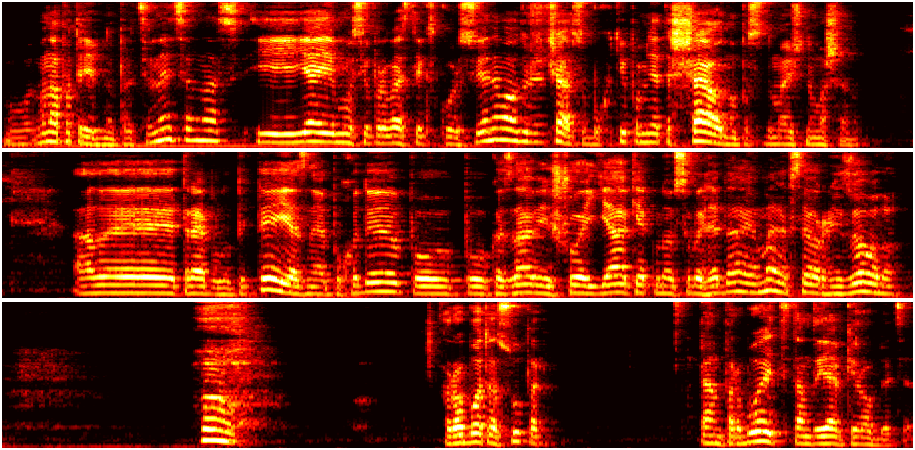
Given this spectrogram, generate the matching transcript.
Вона потрібна працівниця в нас, і я їй мусив провести екскурсію. Я не мав дуже часу, бо хотів поміняти ще одну посудомоєчну машину. Але треба було піти, я з нею походив, показав їй, що і як, як воно все виглядає. У мене все організовано. Робота супер. Там фарбується, там заявки робляться.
